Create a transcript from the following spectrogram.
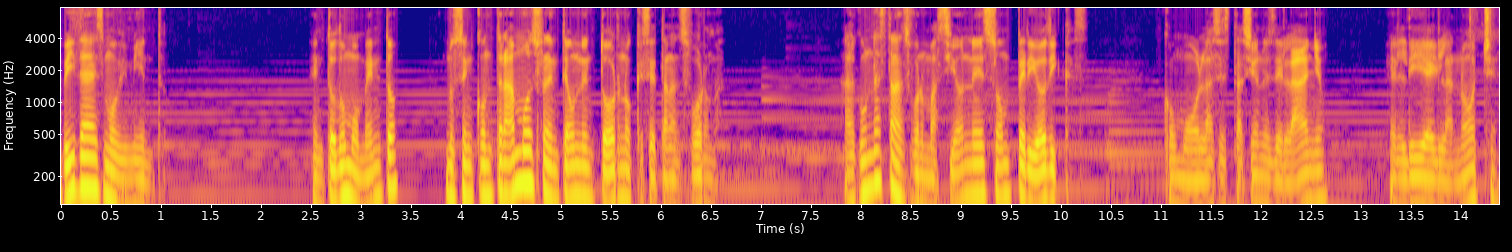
vida es movimiento. En todo momento nos encontramos frente a un entorno que se transforma. Algunas transformaciones son periódicas, como las estaciones del año, el día y la noche,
